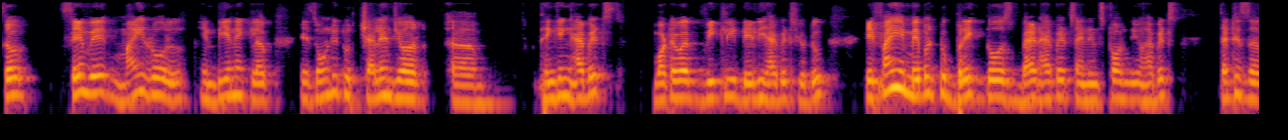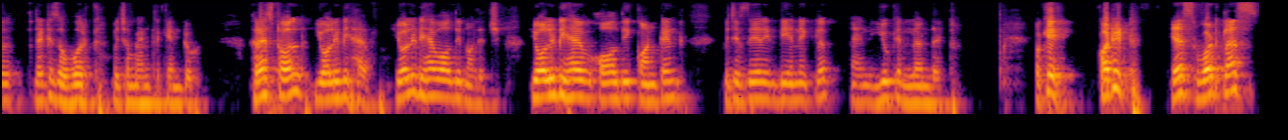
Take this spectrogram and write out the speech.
So same way my role in dna club is only to challenge your um, thinking habits whatever weekly daily habits you do. If i am able to break those bad habits and install new habits that is a that is a work which a mentor can do. Rest all you already have. You already have all the knowledge. You already have all the content which is there in dna club and you can learn that. Okay got it? Yes word class?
